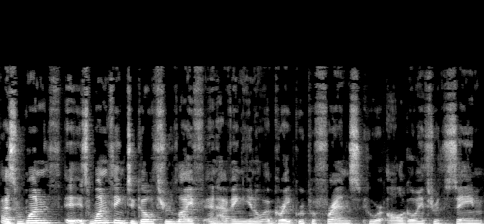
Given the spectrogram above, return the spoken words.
as one, th- it's one thing to go through life and having you know a great group of friends who are all going through the same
